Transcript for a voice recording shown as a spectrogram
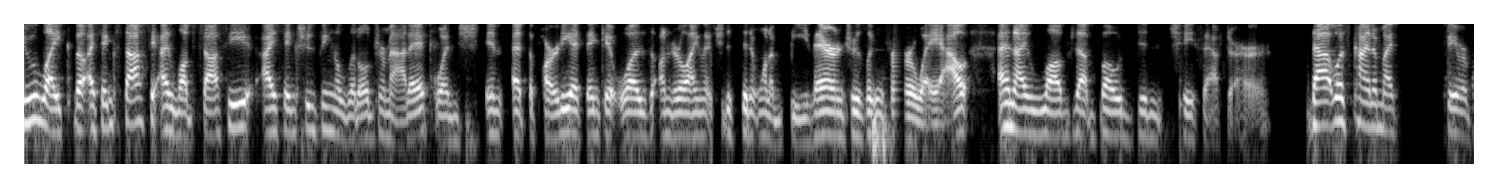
do like the. I think Stassi. I love Stassi. I think she's being a little dramatic when she, in, at the party. I think it was underlying that she just didn't want to be there and she was looking for a way out. And I loved that Beau didn't chase after her. That was kind of my favorite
